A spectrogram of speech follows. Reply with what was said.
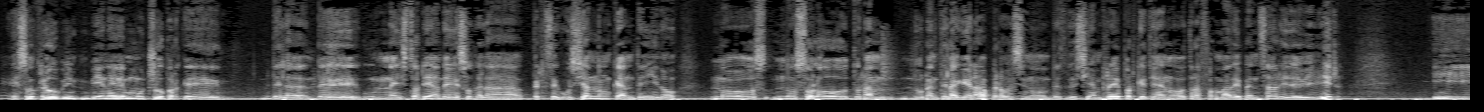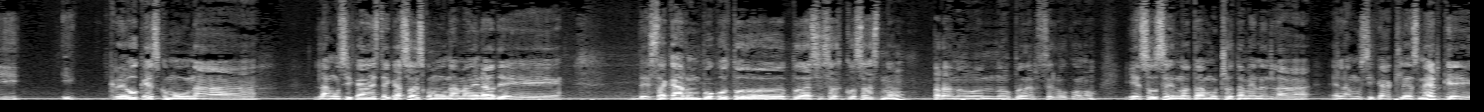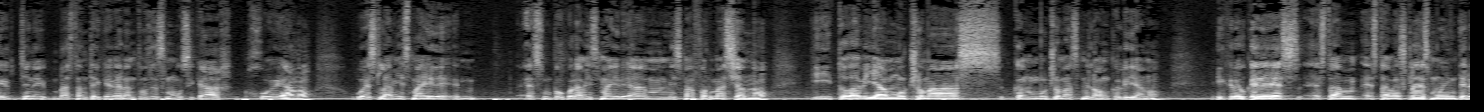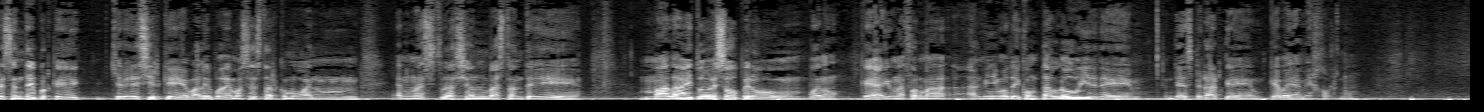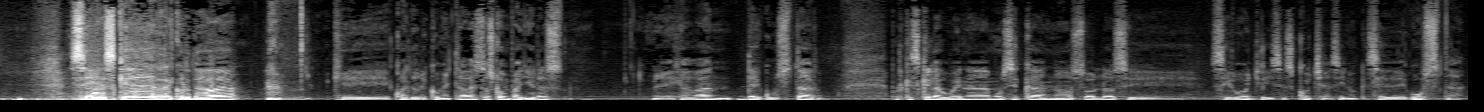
Eso creo viene mucho porque de, la, de una historia de eso, de la persecución ¿no? que han tenido, no, no solo durante, durante la guerra, pero sino desde siempre, porque tienen otra forma de pensar y de vivir. Y, y creo que es como una... La música en este caso es como una manera de, de sacar un poco todo, todas esas cosas, ¿no? para no, no ponerse loco, ¿no? Y eso se nota mucho también en la, en la música klezmer, que tiene bastante que ver, entonces, música judea, ¿no? O es la misma idea, es un poco la misma idea, misma formación, ¿no? Y todavía mucho más, con mucho más melancolía, ¿no? Y creo que es, esta, esta mezcla es muy interesante porque quiere decir que, vale, podemos estar como en, en una situación bastante mala y todo eso, pero bueno, que hay una forma al mínimo de contarlo y de, esperar que, que, vaya mejor, ¿no? Sí, es que recordaba que cuando le comentaba a estos compañeros me dejaban degustar, porque es que la buena música no solo se, se oye y se escucha, sino que se degusta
